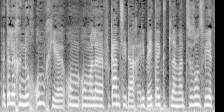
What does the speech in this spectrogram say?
dat hulle genoeg omgee om om hulle vakansiedag uit die bed uit te klim want soos ons weet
